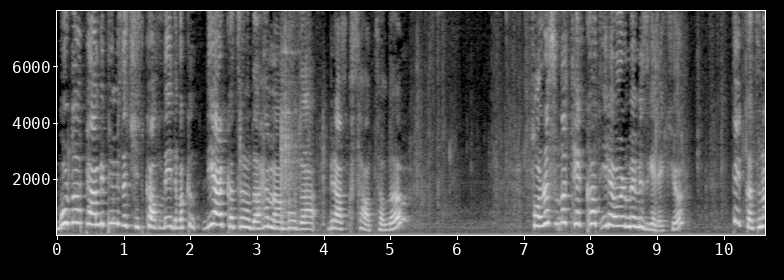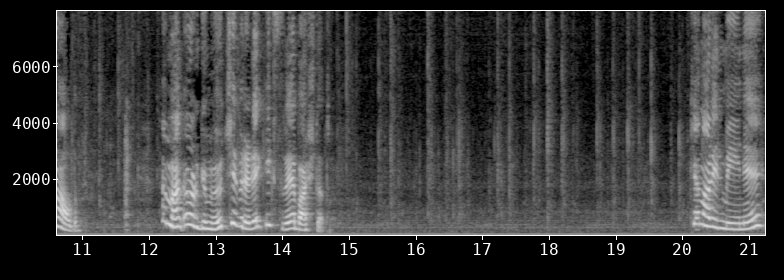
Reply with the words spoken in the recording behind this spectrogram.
Burada pembe ipimiz de çift katlıydı. Bakın diğer katını da hemen burada biraz kısaltalım. Sonrasında tek kat ile örmemiz gerekiyor. Tek katını aldım. Hemen örgümü çevirerek ilk sıraya başladım. Kenar ilmeğini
